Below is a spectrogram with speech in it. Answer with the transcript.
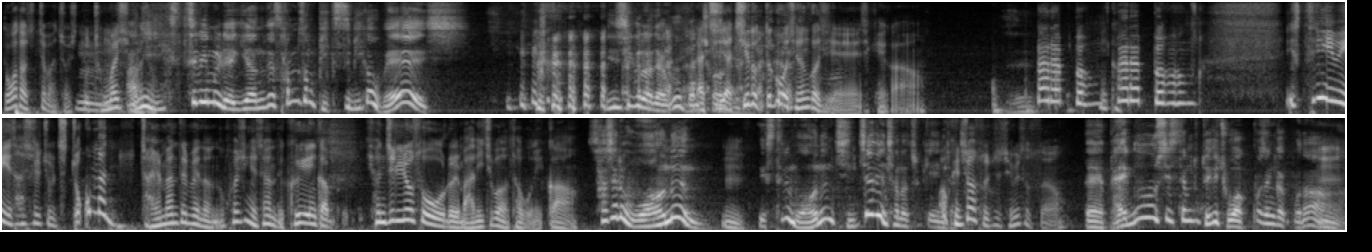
노가다 진짜 많죠. 또 음. 정말 심하죠. 아니 익스트림을 얘기하는데 삼성 빅스비가 왜 씨. 인식을 하냐고 야, 지, 야. 지도 뜨거워지는 거지, 걔가. 빠라뽕 그러니까. 빠라뽕 익스트림이 사실 좀 조금만 잘 만들면은 훨씬 괜찮은데, 그게 그러니까 현질 요소를 많이 집어넣다 보니까. 사실은 one은 음. 익스트림 one은 진짜 괜찮았죠 게임. 아. 괜찮았어. 진짜 재밌었어요. 네 배구 시스템도 되게 좋았고 생각보다. 음.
